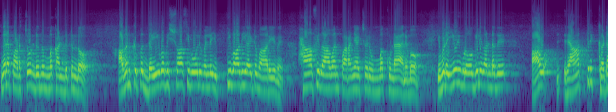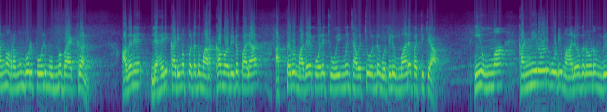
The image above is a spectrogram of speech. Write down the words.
ഇങ്ങനെ പടച്ചോണ്ടെന്ന് ഉമ്മ കണ്ടിട്ടുണ്ടോ? അവൻക്കിപ്പോ ദൈവവിശ്വാസി പോലുമല്ല യുക്തിവാദിയായിട്ട് മാറിയെന്ന്. ഹാഫിദ് ആവാൻ പറഞ്ഞയച്ച ഒരു ഉമ്മക്കുണ്ടായ അനുഭവം. ഇവിടെ ഈ ഒരു വ്ളോഗിൽ കണ്ടത് ആ രാത്രി കിടന്നുറങ്ങുമ്പോൾ പോലും ഉമ്മ ഭയക്കാണ്. അവന് ലഹരിക്ക് അടിമപ്പെട്ടത് മറക്കാൻ വേണ്ടിയിട്ട് പല അത്തറും അതേപോലെ ചോയിങ്ങും ചവച്ചുകൊണ്ട് വീട്ടിൽ ഉമ്മാനെ പറ്റിക്കുക ഈ ഉമ്മ കണ്ണീരോടുകൂടി മാലോകരോട് മുമ്പിൽ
